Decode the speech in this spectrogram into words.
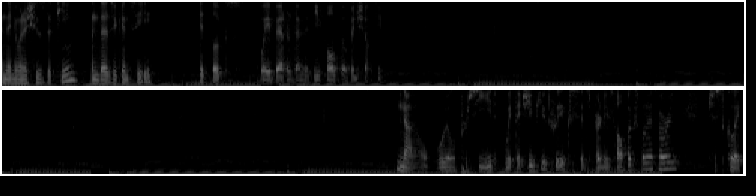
And then you want to choose the team. And as you can see, it looks way better than the default OpenShell team. Now we'll proceed with the GPU tweaks. It's pretty self-explanatory. Just click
